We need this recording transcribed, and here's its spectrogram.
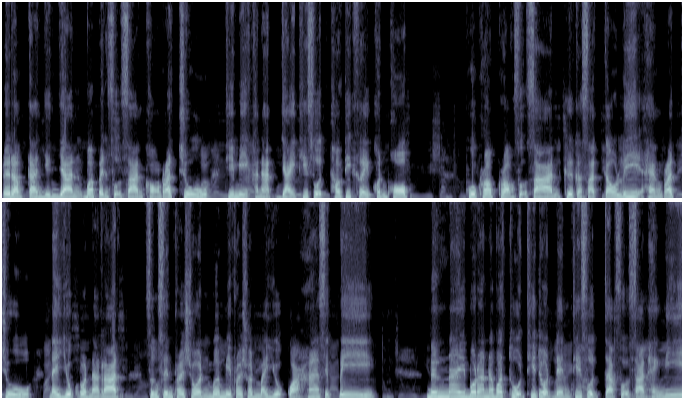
ได้รับการยืนยันว่าเป็นสุสานของรัชชูที่มีขนาดใหญ่ที่สุดเท่าที่เคยค้นพบ ผู้ครอบครองสุสานคือกษัตริย์เกาหลีแห่งรัชชู ในยุครณรัตน์ซึ่งสิ้นพระชนเมื่อมีพระชนมายุกว่า 50 ปี หนึ่งในโบราณวัตถุที่โดดเด่นที่สุดจากสุสานแห่งนี้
